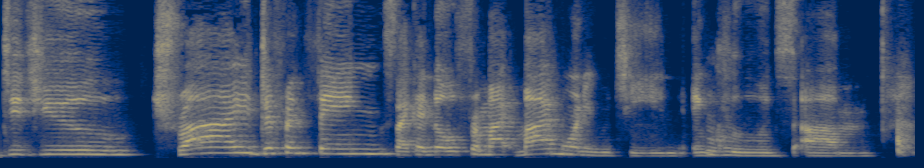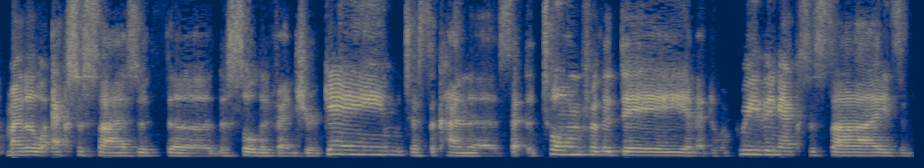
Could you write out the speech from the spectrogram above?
did you try different things like i know from my, my morning routine mm-hmm. includes mm-hmm. um, my little exercise with the the soul adventure game just to kind of set the tone for the day and i do a breathing exercise and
